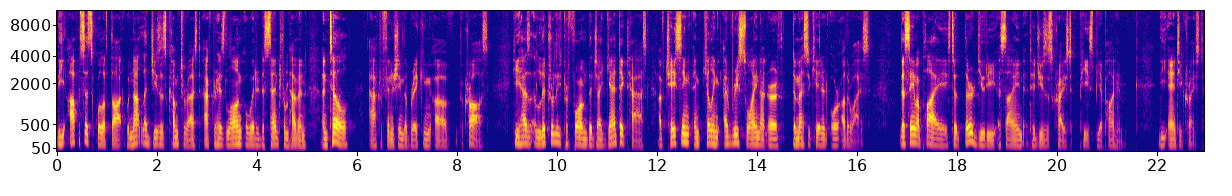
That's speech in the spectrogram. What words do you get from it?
The opposite school of thought would not let Jesus come to rest after his long awaited descent from heaven until, after finishing the breaking of the cross, he has literally performed the gigantic task of chasing and killing every swine on earth, domesticated or otherwise. The same applies to the third duty assigned to Jesus Christ, peace be upon him, the Antichrist.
